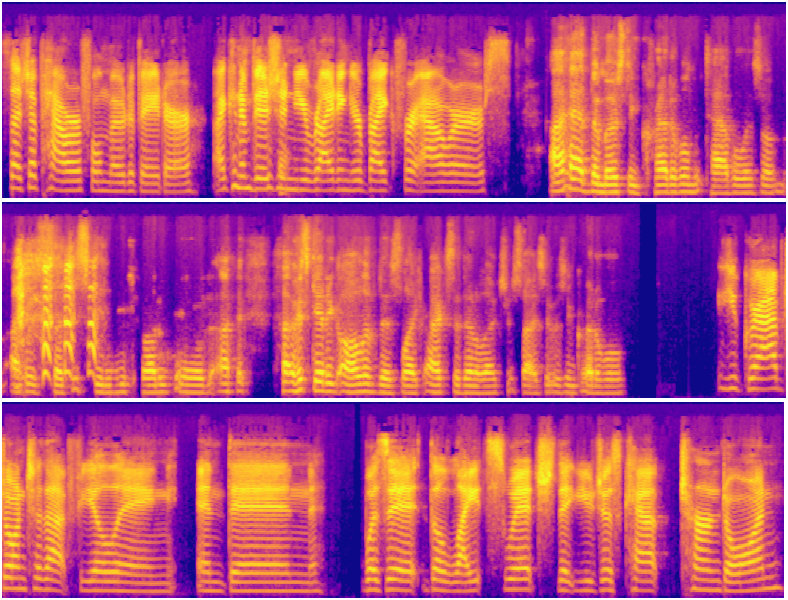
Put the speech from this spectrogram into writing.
Such a powerful motivator. I can envision you riding your bike for hours. I had the most incredible metabolism. I was such a skinny, scrawny kid. I, I was getting all of this like accidental exercise. It was incredible. You grabbed onto that feeling, and then was it the light switch that you just kept turned on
